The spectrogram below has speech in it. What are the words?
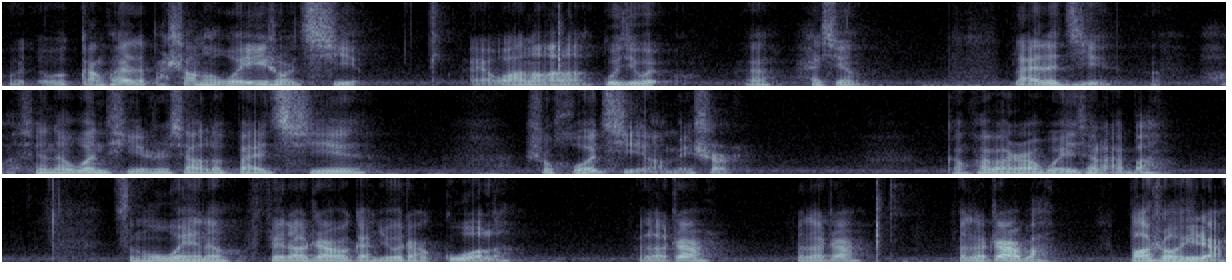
我我赶快的把上头围一手棋。哎，完了完了，估计围，哎还行，来得及。好，现在问题是下了白棋是活棋啊，没事儿。赶快把这儿围起来吧，怎么围呢？飞到这儿我感觉有点过了，飞到这儿，飞到这儿，飞到这儿吧，保守一点。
